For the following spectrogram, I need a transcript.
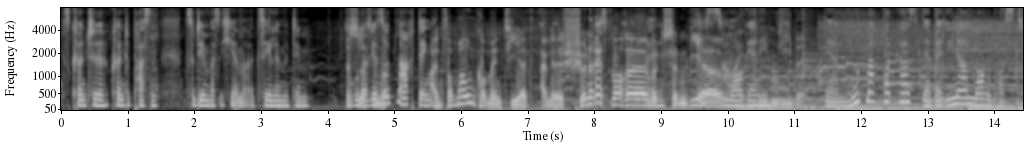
Das könnte, könnte passen zu dem, was ich hier immer erzähle mit dem das worüber wir so nachdenken. Einfach mal unkommentiert. Eine schöne Restwoche wünschen wir. Bis morgen. Leben Liebe. Der Mutmach-Podcast der Berliner Morgenpost.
